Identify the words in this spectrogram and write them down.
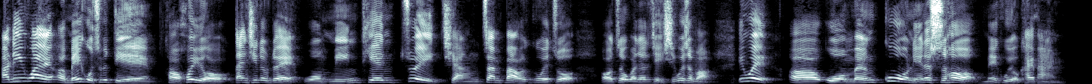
那另外，呃，美股是不是跌？好，会有担心，对不对？我明天最强战报会跟各位做哦，做完整的解析。为什么？因为呃，我们过年的时候美股有开盘，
